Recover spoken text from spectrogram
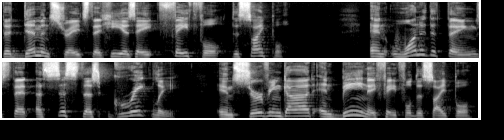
that demonstrates that he is a faithful disciple. And one of the things that assists us greatly in serving God and being a faithful disciple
